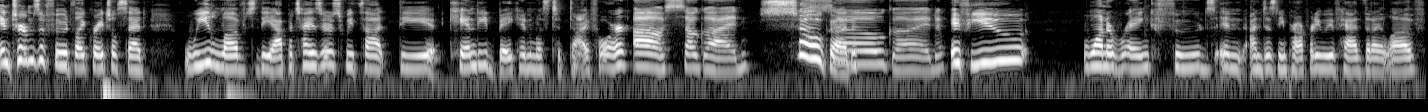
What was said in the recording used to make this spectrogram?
In terms of food, like Rachel said, we loved the appetizers. We thought the candied bacon was to die for. Oh, so good. So good. So good. if you want to rank foods in on Disney property we've had that I love,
